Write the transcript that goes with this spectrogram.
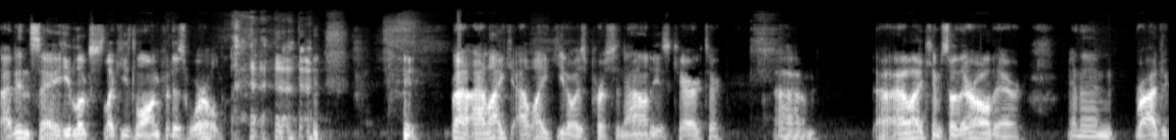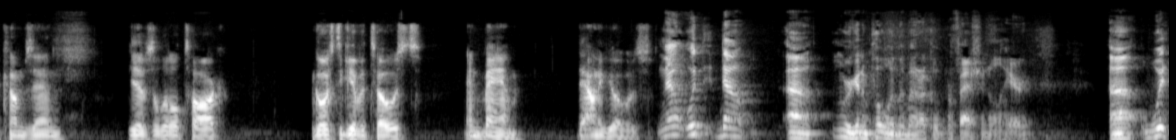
I didn't say he looks like he's long for this world. but I like I like you know his personality, his character. Um, I, I like him. So they're all there, and then Roger comes in, gives a little talk, goes to give a toast, and bam, down he goes. Now, would now uh, we're going to pull in the medical professional here. Uh, would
